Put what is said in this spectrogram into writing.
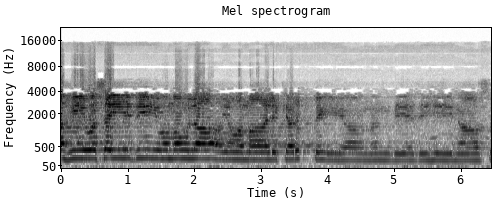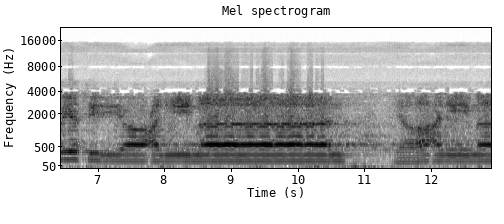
إلهي وسيدي ومولاي ومالك رقي يا من بيده ناصيتي يا عليما يا عليما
